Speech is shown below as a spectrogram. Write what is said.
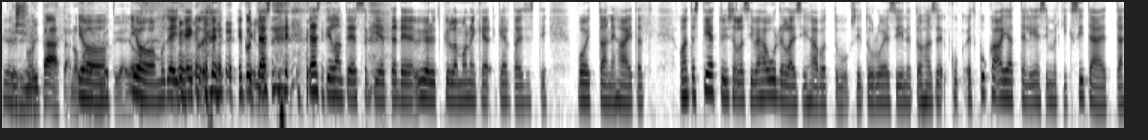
hyödyt Jos siis ylipäätään on joo, paljon hyötyjä. Joo, joo mutta ei, ei, ei kun tässä, tässä tilanteessakin, että ne hyödyt kyllä monenkertaisesti voittaa ne haitat. Onhan tässä tiettyjä sellaisia vähän uudenlaisia haavoittuvuuksia tullut esiin, että, onhan se, että kuka ajatteli esimerkiksi sitä, että,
